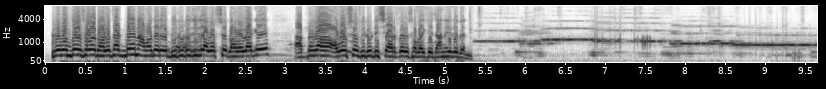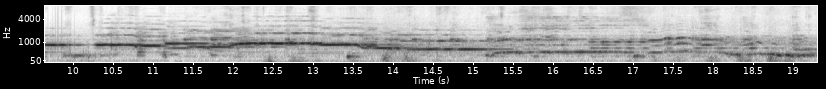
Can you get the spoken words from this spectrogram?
প্রিয় বন্ধুরা সবাই ভালো থাকবেন। আমাদের এই ভিডিওটি যদি অবশ্যই ভালো লাগে আপনারা অবশ্যই ভিডিওটি শেয়ার করে সবাইকে জানিয়ে দেবেন।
